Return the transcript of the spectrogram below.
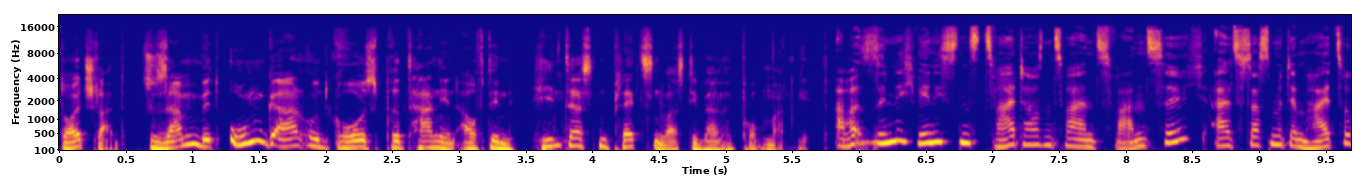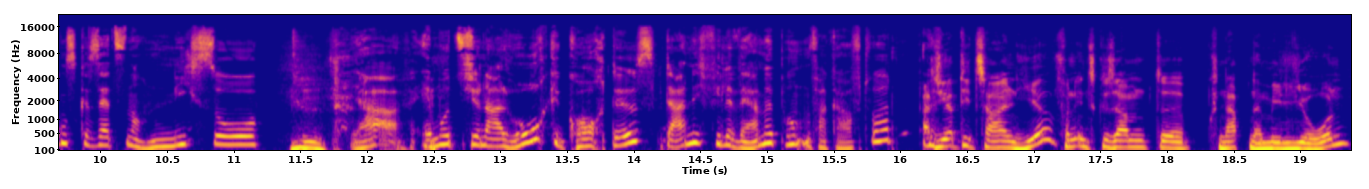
Deutschland zusammen mit Ungarn und Großbritannien auf den hintersten Plätzen, was die Wärmepumpen angeht. Aber sind nicht wenigstens 2022, als das mit dem Heizungsgesetz noch nicht so hm. ja, emotional hochgekocht ist, da nicht viele Wärmepumpen verkauft worden? Also ich habe die Zahlen hier von insgesamt äh, knapp einer Million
